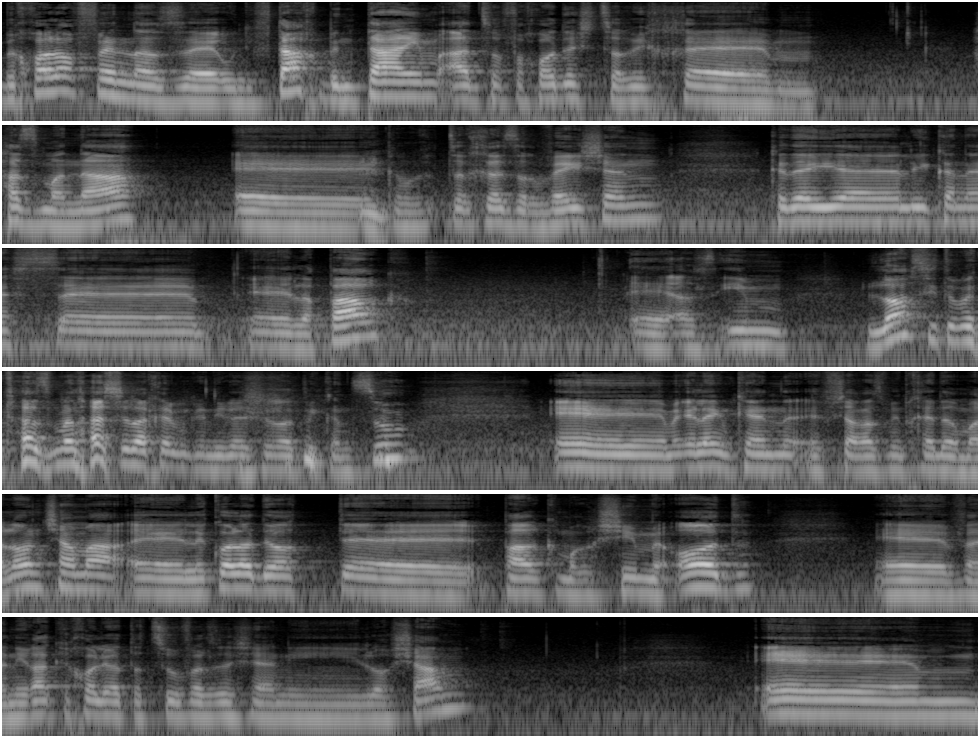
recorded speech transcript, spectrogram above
בכל אופן, אז uh, הוא נפתח. בינתיים, עד סוף החודש צריך um, הזמנה, uh, כלומר, צריך reservation כדי uh, להיכנס uh, uh, לפארק. Uh, אז אם לא עשיתם את ההזמנה שלכם, כנראה שלא תיכנסו. Um, אלא אם כן אפשר להזמין חדר מלון שם. לכל הדעות פארק מרשים מאוד, ואני רק יכול להיות עצוב על זה שאני לא שם. אמ,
